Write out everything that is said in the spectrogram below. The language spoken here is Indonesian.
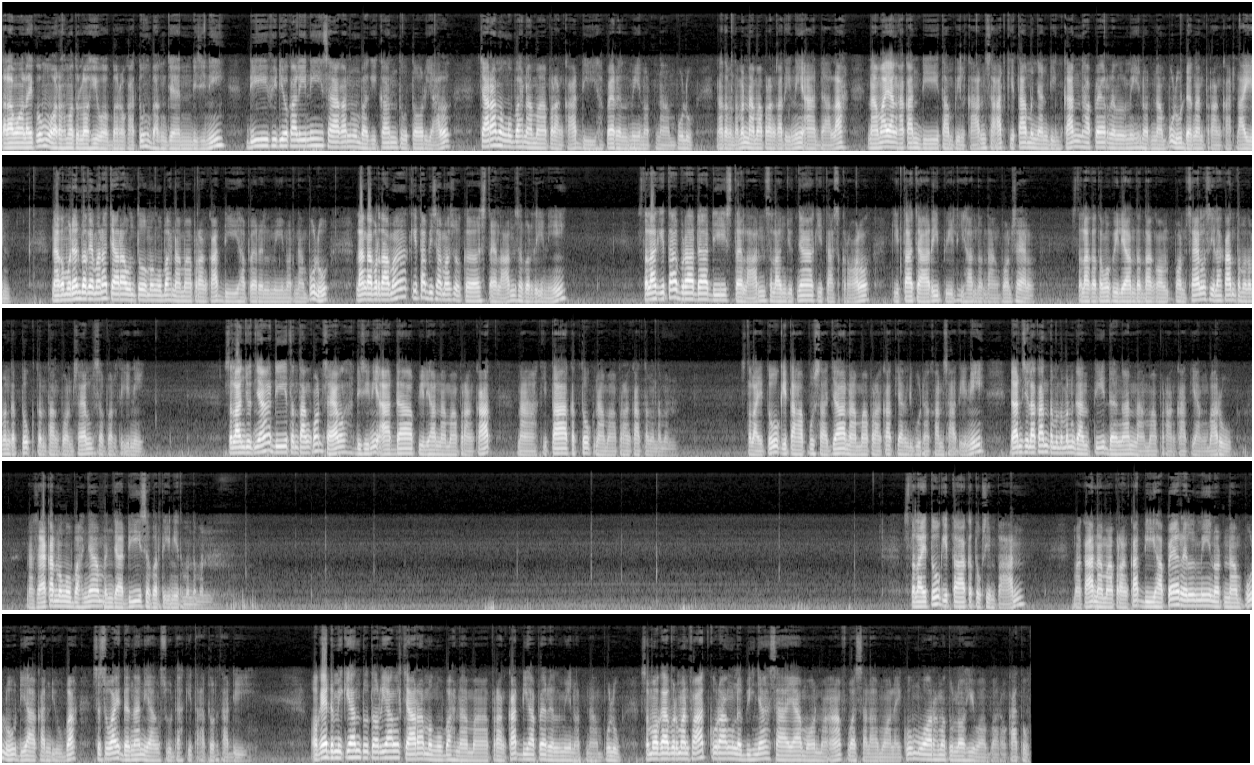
Assalamualaikum warahmatullahi wabarakatuh, Bang Jen di sini. Di video kali ini saya akan membagikan tutorial cara mengubah nama perangkat di HP Realme Note 60. Nah, teman-teman, nama perangkat ini adalah nama yang akan ditampilkan saat kita menyandingkan HP Realme Note 60 dengan perangkat lain. Nah, kemudian bagaimana cara untuk mengubah nama perangkat di HP Realme Note 60? Langkah pertama, kita bisa masuk ke setelan seperti ini. Setelah kita berada di setelan, selanjutnya kita scroll, kita cari pilihan tentang ponsel. Setelah ketemu pilihan tentang ponsel, silahkan teman-teman ketuk tentang ponsel seperti ini. Selanjutnya di tentang ponsel, di sini ada pilihan nama perangkat. Nah, kita ketuk nama perangkat teman-teman. Setelah itu kita hapus saja nama perangkat yang digunakan saat ini dan silakan teman-teman ganti dengan nama perangkat yang baru. Nah, saya akan mengubahnya menjadi seperti ini, teman-teman. Setelah itu kita ketuk simpan, maka nama perangkat di HP Realme Note 60 dia akan diubah sesuai dengan yang sudah kita atur tadi. Oke, demikian tutorial cara mengubah nama perangkat di HP Realme Note 60. Semoga bermanfaat, kurang lebihnya saya mohon maaf. Wassalamualaikum warahmatullahi wabarakatuh.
